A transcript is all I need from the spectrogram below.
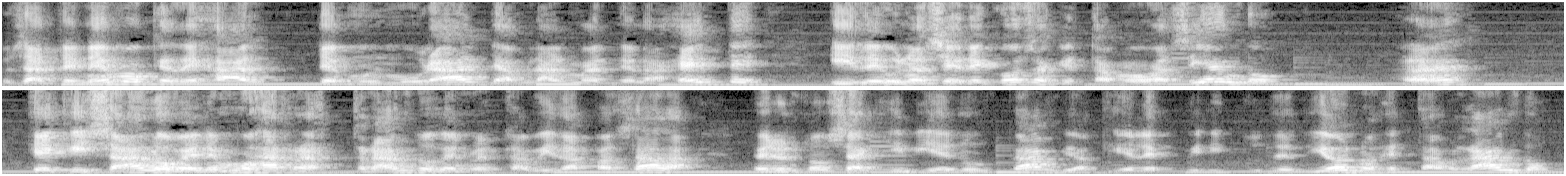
O sea, tenemos que dejar de murmurar, de hablar mal de la gente y de una serie de cosas que estamos haciendo. ¿ah? Que quizás lo veremos arrastrando de nuestra vida pasada, pero entonces aquí viene un cambio, aquí el Espíritu de Dios nos está hablando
